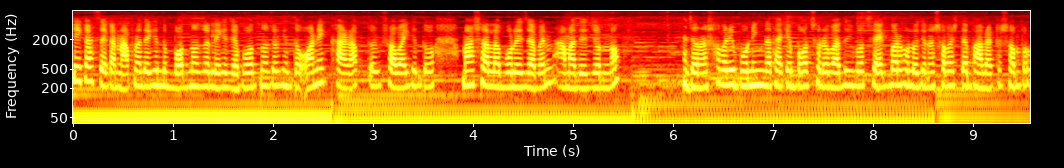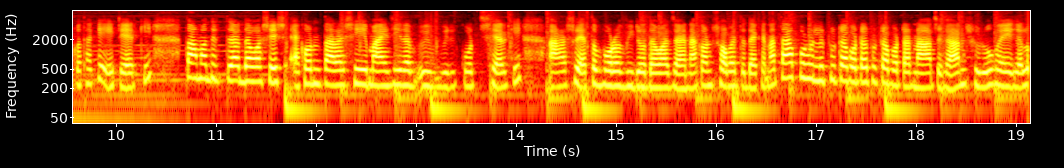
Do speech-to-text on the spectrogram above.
ঠিক আছে, কারণ আপনাদের কিন্তু বদনজর লেগে যায়। বদনজর কিন্তু অনেক খারাপ, তো সবাই কিন্তু মাসাল্লাহ বলে যাবেন আমাদের জন্য। যেন সবারই বোনিং না থাকে, বছরে বা দুই বছর একবার হলো যেন সবার সাথে ভালো একটা সম্পর্ক থাকে, এটাই আর কি তো আমাদের দেওয়া শেষ। এখন তারা সেই মাইজিরা করছে আর কি আর আসলে এত বড় ভিডিও দেওয়া যায় না, কারণ সবাই তো দেখে না। তারপর হলো টুটাপটা টুটাপটা নাচ গান শুরু হয়ে গেল।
